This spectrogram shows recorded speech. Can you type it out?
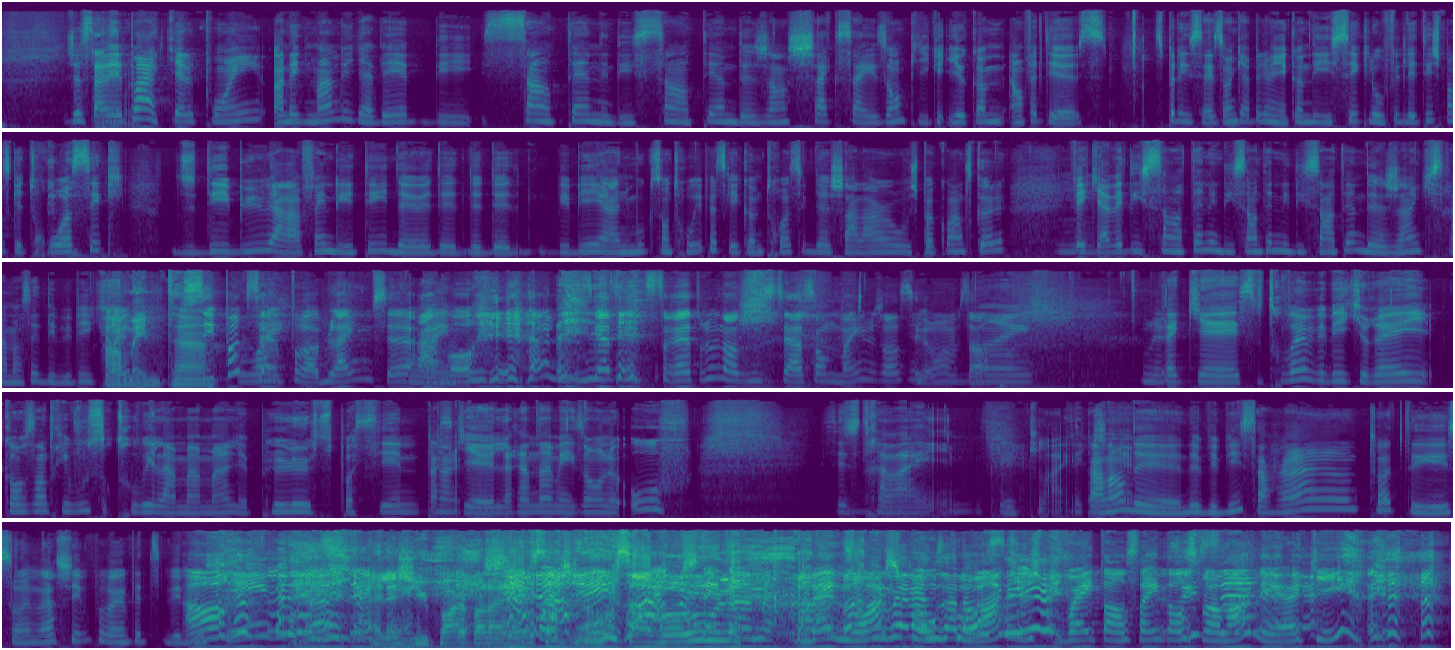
Je savais Anyway. pas à quel point, honnêtement, là, il y avait des centaines et des centaines de gens chaque saison. Puis il y a comme, en fait, c'est pas des saisons qu'ils appellent, mais il y a comme des cycles au fil de l'été. Je pense qu'il y a trois cycles du début à la fin de l'été de, de, de, de bébés et animaux qui sont trouvés parce qu'il y a comme trois cycles de chaleur ou je sais pas quoi, en tout cas. là. Mm. Fait qu'il y avait des centaines et des centaines et des centaines de gens qui se ramassaient avec des bébés En écureuils. même temps. C'est pas que c'est un problème, ça, à. Montréal. Que tu te retrouves dans une situation de même, genre, c'est vraiment bizarre. Ouais. Ouais. Fait que euh, si vous trouvez un bébé écureuil, concentrez-vous sur trouver la maman le plus possible parce Ouais. que le ramener à la maison, là, ouf, c'est du travail. C'est clair. Parlant de, de bébé, Sarah, toi, t'es sur le marché pour un petit bébé Ah! chien. Elle, j'ai eu peur pendant l'instant. Je dis, où ça va où, là? Même moi, je suis pas au courant que je pouvais être enceinte en ce moment, mais OK.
